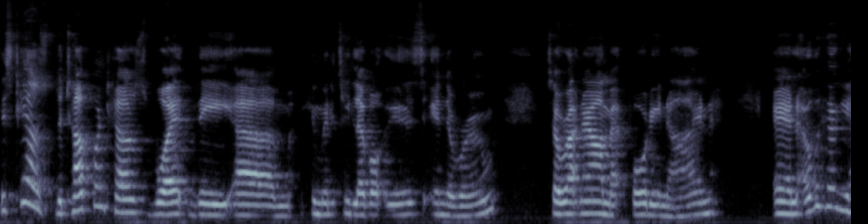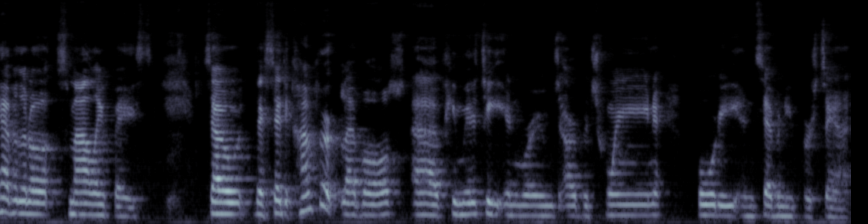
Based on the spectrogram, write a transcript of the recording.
this tells, the top one tells what the um, humidity level is in the room. So right now I'm at 49. And over here you have a little smiley face. So they say the comfort levels of humidity in rooms are between 40 and 70%.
